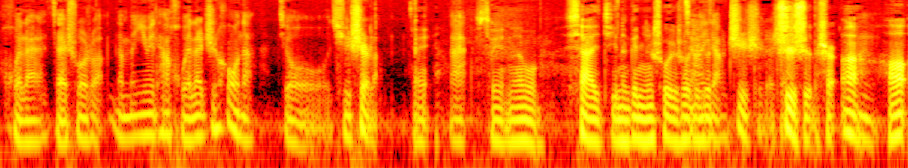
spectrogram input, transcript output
回来再说说。那么因为他回来之后呢，就去世了，哎哎。所以呢，我们下一集呢跟您说一说这个讲一讲治世的事儿。知识的事儿啊嗯。好，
